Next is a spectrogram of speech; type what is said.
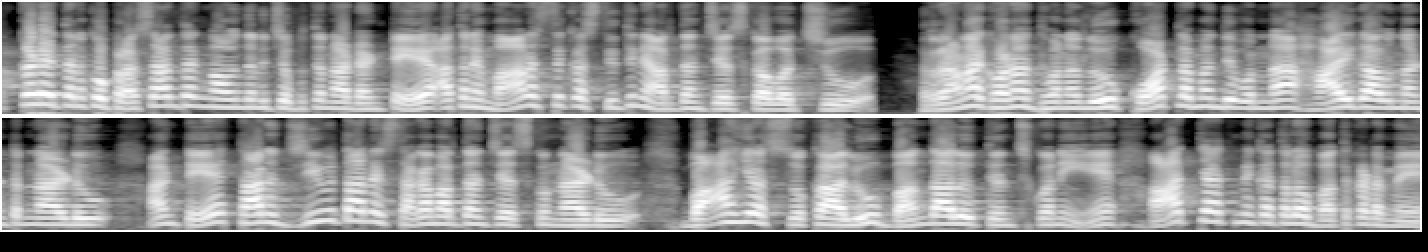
అక్కడే తనకు ప్రశాంతంగా ఉందని చెబుతున్నాడంటే అతని మానసిక స్థితిని అర్థం చేసుకోవచ్చు. రణగొణ ధ్వనులు కోట్ల మంది ఉన్నా హాయిగా ఉందంటున్నాడు. అంటే తాను జీవితాన్ని సగమర్థం చేసుకున్నాడు. బాహ్య సుఖాలు బంధాలు తెంచుకొని ఆధ్యాత్మికతలో బతకడమే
